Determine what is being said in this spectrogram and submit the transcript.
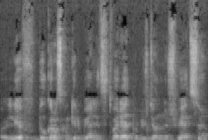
лев в белгородском гербе олицетворяет побежденную Швецию.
